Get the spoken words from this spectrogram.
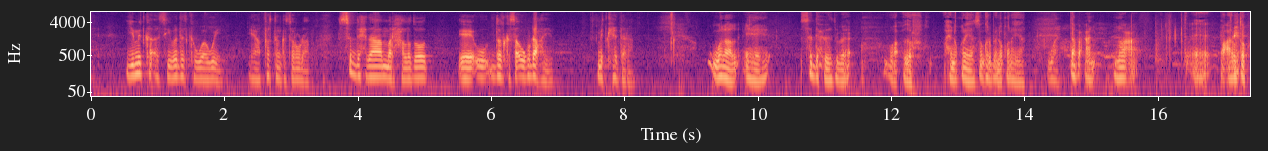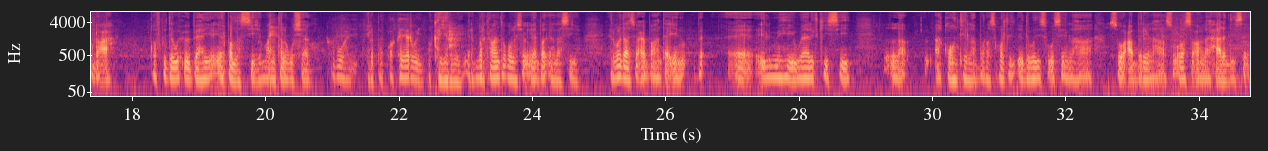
iyo midka asiiba dadka waaweyn ee afartanka sano u dhaaf saddexdaa marxaladood ee uu dadkasa ugu dhacayo midkee daran. Walaal saddexdooduba waa cudur. Waxay noqonayaan sonkor bay noqonayaan. Dabcan nooca carruurta ku dhaca qofku de wuxuu u baahan yahay irbad la siiyo maalinta lagu sheego. Ka yar wey wey marka maalinta la sheego irbad in la siiyo. Irbadaas waxay u baahan tahay in ilmihii waalidkiisii la aqoontii la baro soqortii dawadiisa u siin lahaa suu cabiri lahaa suu ula socon lahaa xaaladiisa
